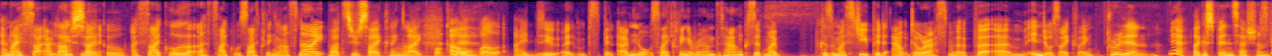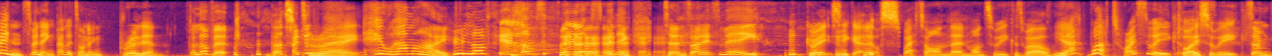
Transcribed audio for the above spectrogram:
And I, I last night- cycle? I cycle. I cycle cycling last night. What's your cycling like? What Oh well, I do. I'm, spin- I'm not cycling around the town because of my because of my stupid outdoor asthma, but um, indoor cycling. brilliant. Yeah. like a spin session. Spin, spinning, pelotoning. Brilliant. I love it. That's great. Who am I? Who loves who loves who loves spinning? Turns out it's me. Great. So you get a little sweat on then once a week as well. Yeah, well, twice a week. Twice a week. So I'm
